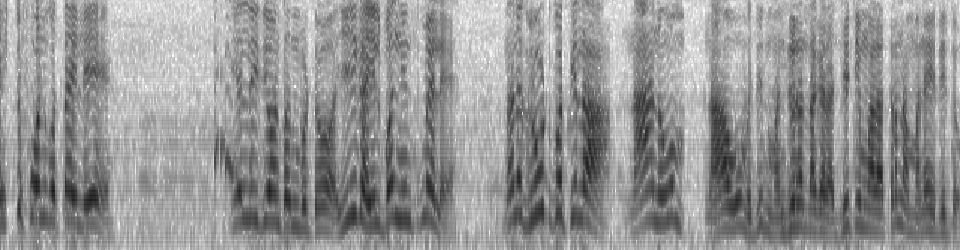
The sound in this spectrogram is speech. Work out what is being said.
ಎಷ್ಟು ಫೋನ್ ಗೊತ್ತಾ ಇಲ್ಲಿ? ಎಲ್ಲಿದ್ಯೋ ಅಂತ ಅಂದ್ಬಿಟ್ಟು. ಈಗ ಇಲ್ಲಿ ಬಂದು ನಿಂತ ಮೇಲೆ. ನನಗೆ ರೂಟ್ ಗೊತ್ತಿಲ್ಲ. ನಾನು ನಾವು ಇದ್ದಿದ್ದು Manjunath Nagar G T mall ಹತ್ರ ನಮ್ಮ ಮನೆ ಇದ್ದಿದ್ದು.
